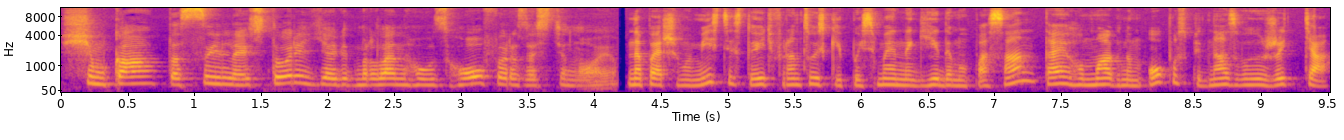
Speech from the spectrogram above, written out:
Щемка та сильна історія від Мерлен Гоусгофер за стіною. на першому місці стоїть французький письменник Гіде Мопасан та його магнум опус під назвою Життя.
